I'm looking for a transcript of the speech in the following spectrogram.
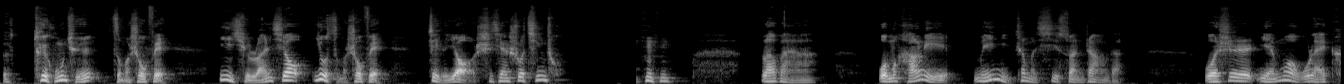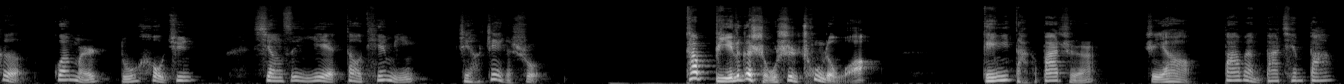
呃，褪红裙怎么收费？一曲鸾箫又怎么收费？这个要事先说清楚。”哼哼，老板啊，我们行里没你这么细算账的。我是年末无来客，关门独后君。相思一夜到天明，只要这个数。他比了个手势，冲着我，给你打个八折，只要八万八千八。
